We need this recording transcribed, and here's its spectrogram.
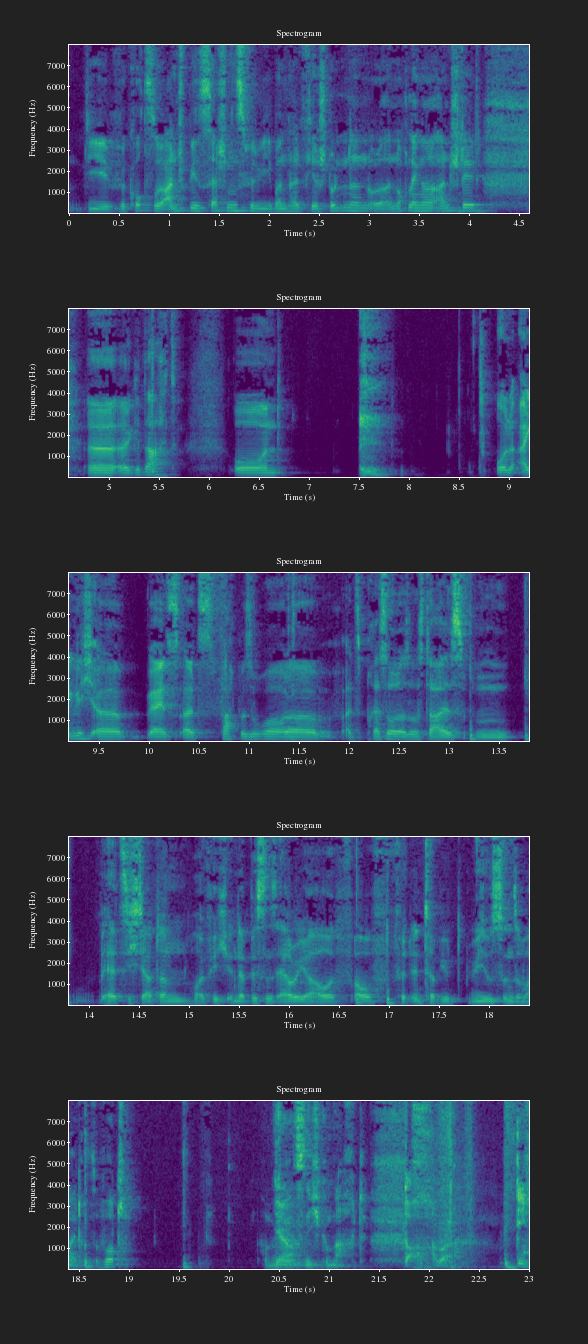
die für kurze Anspielsessions, für die man halt vier Stunden dann oder noch länger ansteht, äh, äh, gedacht. Und und eigentlich, äh, wer jetzt als Fachbesucher oder als Presse oder sowas da ist, mh, hält sich ja dann häufig in der Business Area auf, auf für Interviews und so weiter und so fort. Haben wir Ja. jetzt nicht gemacht. Doch, aber ich.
